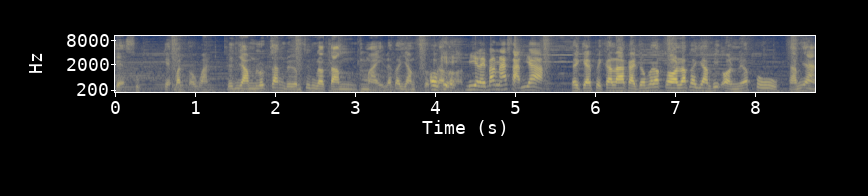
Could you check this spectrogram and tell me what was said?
แกะสุกแกะวันต่อวัน เป็นยำรสดั้งเดิม ซึ่งเราตำใหม่แล้วก็ยำสดโอตเค ลอด มีอะไรบ้างนะสามอย่าง ไอ้แกงเป็ดกะลาไก่ต้มมะละกอแล้วก็ยำพริกอ่อนเนื้อปูสามอย่าง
